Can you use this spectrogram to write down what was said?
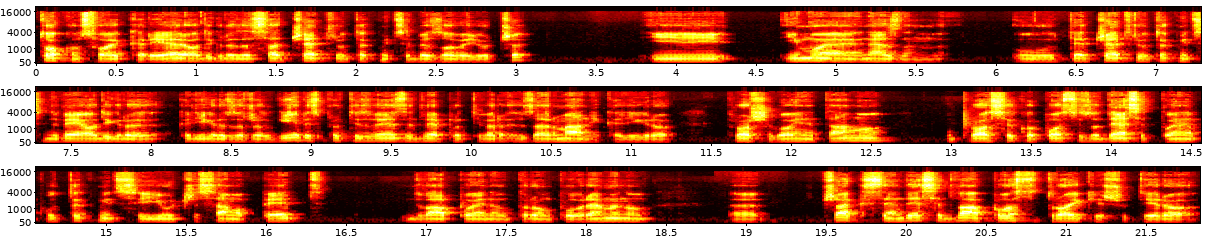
tokom svoje karijere, odigrao za sad četiri utakmice bez ove juče i imao je, ne znam, u te četiri utakmice dve odigrao kad igrao za Žalgiris protiv Zvezde, dve protiv za Armani kad igrao prošle godine tamo, u proseku je postizao 10 poena po utakmici, juče samo 5, 2 poena u prvom povremenu, e, čak 72% trojke šutirao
